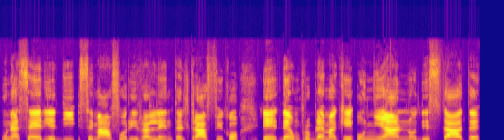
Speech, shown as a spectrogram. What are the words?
Una serie di semafori rallenta il traffico ed è un problema che ogni anno d'estate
